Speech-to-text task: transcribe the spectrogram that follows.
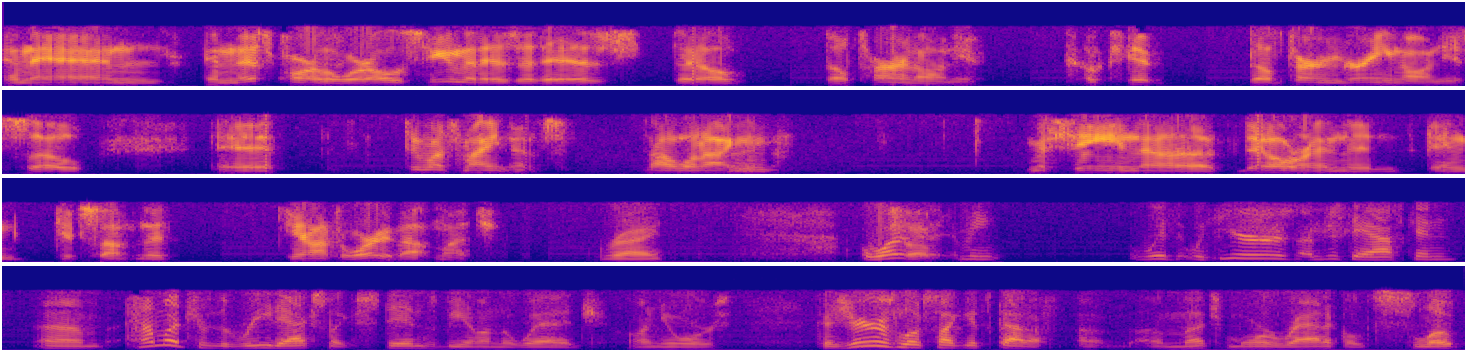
and then in this part of the world, as humid as it is, they'll they'll turn on you. They'll get they'll turn green on you. So, it too much maintenance. Not when I can machine uh Delrin and and get something that you don't have to worry about much. Right. What So- I mean, with with yours, I'm just asking, um, how much of the reed actually extends beyond the wedge on yours? Because yours looks like it's got a, a a much more radical slope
